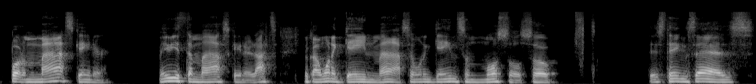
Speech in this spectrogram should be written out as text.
but a mass gainer, maybe it's the mass gainer. That's look, I want to gain mass, I want to gain some muscle. So this thing says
